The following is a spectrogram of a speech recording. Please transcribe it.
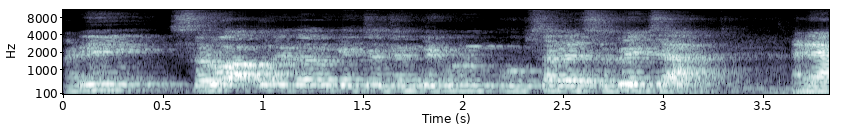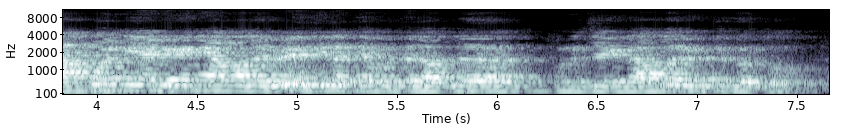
आणि सर्व अकोले तालुक्याच्या जनतेकडून खूप साऱ्या शुभेच्छा. आणि आपण या ठिकाणी आम्हाला वेळ दिला त्याबद्दल आपलं पुन्हा एकदा आभार व्यक्त करतो.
